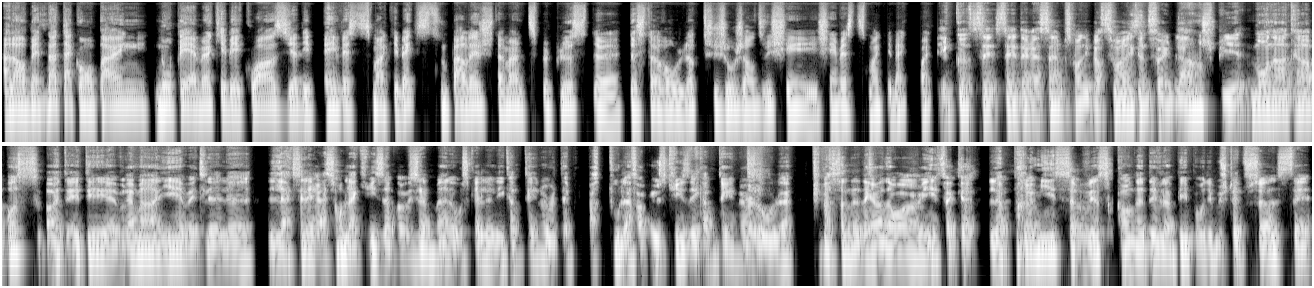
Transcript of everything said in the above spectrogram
Alors maintenant, tu accompagnes nos PME québécoises via des investissements Québec. Si tu nous parlais justement un petit peu plus de, de ce rôle-là que tu joues aujourd'hui chez, chez Investissement Québec. Ouais. Écoute, c'est intéressant parce qu'on est parti avec une feuille blanche, puis mon entrée en poste a été vraiment en lien avec l'accélération le, de la crise d'approvisionnement, où ce que là, les containers étaient partout la fameuse crise des containers où le, plus personne n'était capable d'avoir rien. Fait que le premier service qu'on a développé, puis au début j'étais tout seul, c'était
